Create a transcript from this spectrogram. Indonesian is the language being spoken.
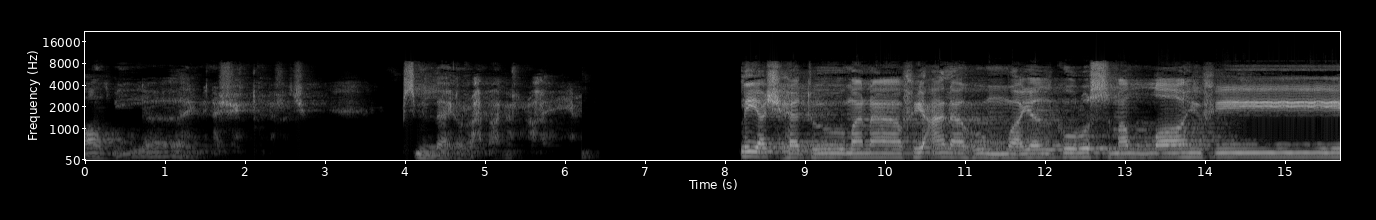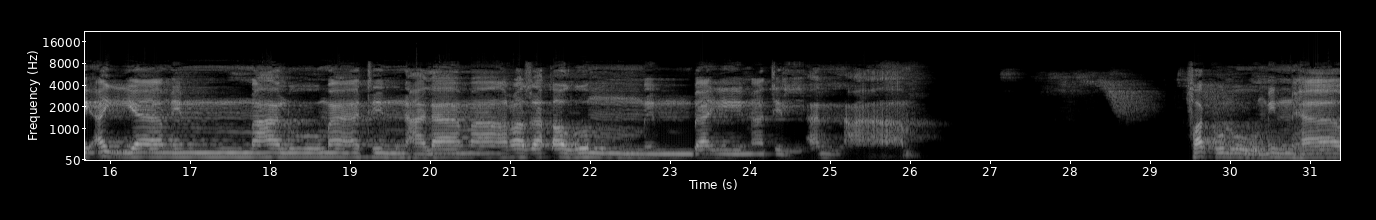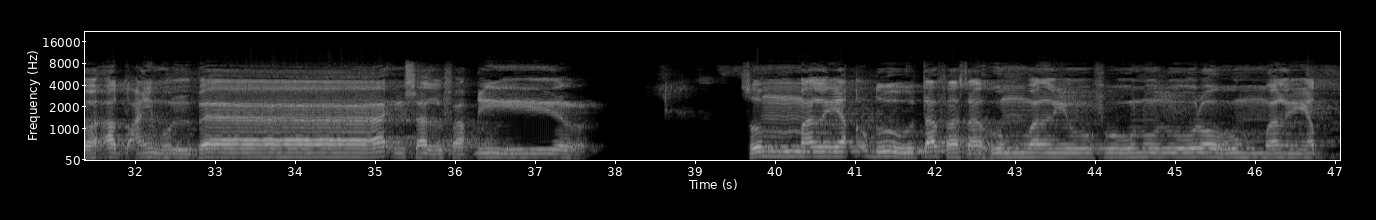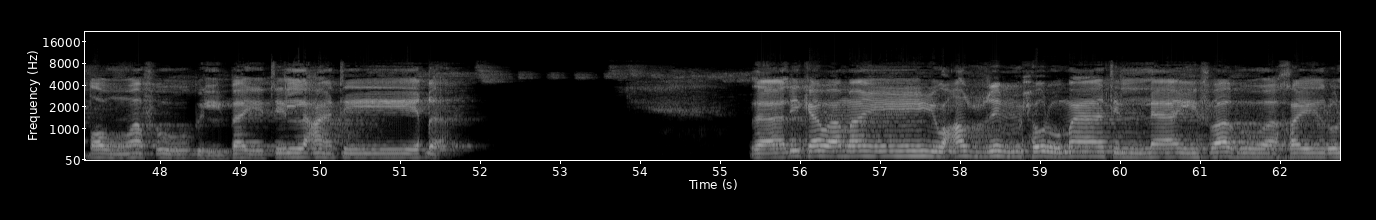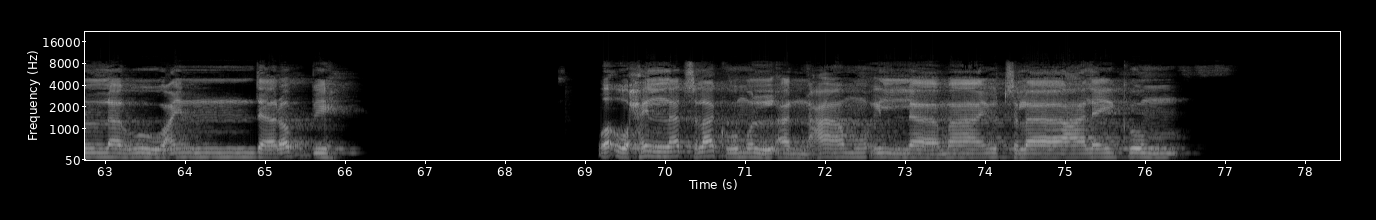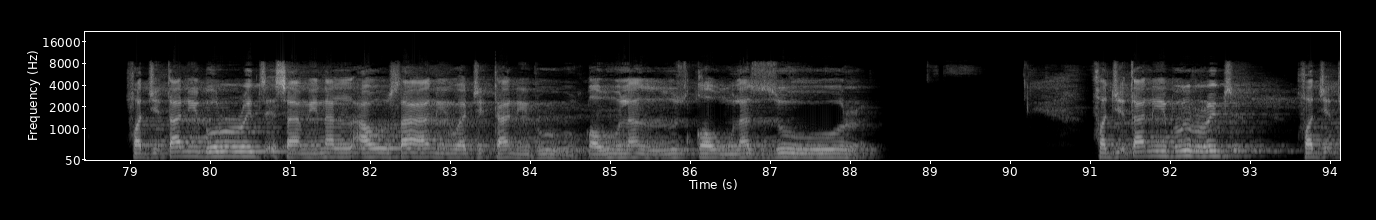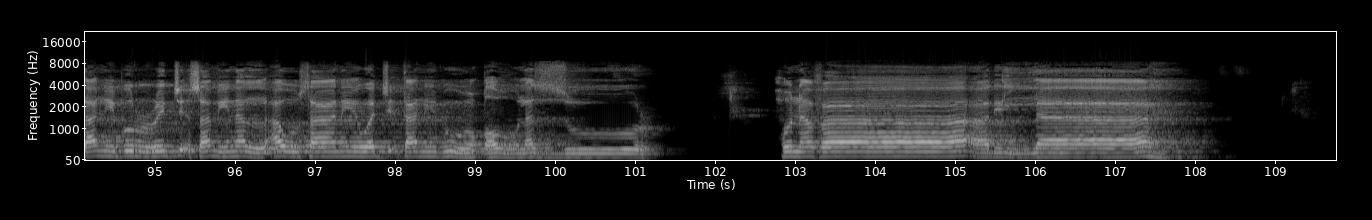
أعوذ بالله من الشيطان الرجيم. بسم الله الرحمن الرحيم. ليشهدوا منافع لهم ويذكروا اسم الله في أيام معلومات على ما رزقهم من بهيمة الأنعام. فكلوا منها وأطعموا البائس الفقير. ثم ليقضوا تفثهم وليوفوا نذورهم وليطوفوا بالبيت العتيق. ذلك ومن يعظم حرمات الله فهو خير له عند ربه. وأحلت لكم الأنعام إلا ما يتلى عليكم. فاجتنبوا الرجس من الأوثان واجتنبوا قول قول الزور. فاجتنبوا الرجس فاجتنبوا الرجس من الأوثان واجتنبوا قول الزور. حنفاء لله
